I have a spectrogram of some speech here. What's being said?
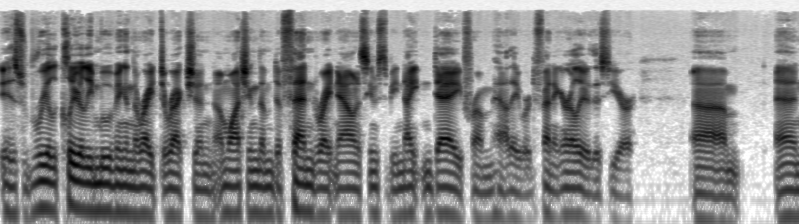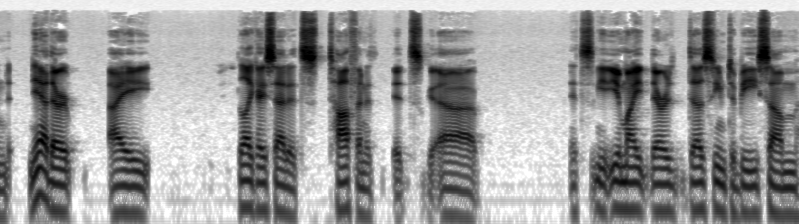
is really clearly moving in the right direction. I'm watching them defend right now, and it seems to be night and day from how they were defending earlier this year. Um, and yeah, they're I like I said, it's tough, and it, it's uh, it's you you might there does seem to be some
